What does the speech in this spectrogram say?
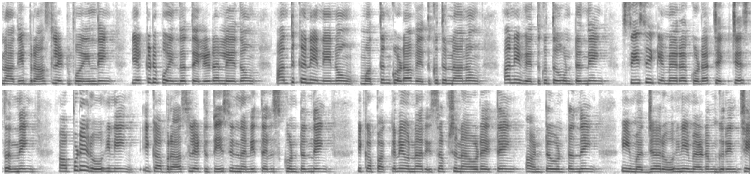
నాది బ్రాస్లెట్ పోయింది. ఎక్కడ పోయిందో తెలియడం లేదు. అందుకనే నేను మొత్తం కూడా వెతుకుతున్నాను అని వెతుకుతూ ఉంటుంది. సీసీ కెమెరా కూడా చెక్ చేస్తుంది. అప్పుడే రోహిణి ఇక బ్రాస్లెట్ తీసిందని తెలుసుకుంటుంది. ఇక పక్కనే ఉన్న రిసెప్షన్ ఆవిడైతే అంటూ ఉంటుంది. ఈ మధ్య రోహిణి మేడం గురించి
